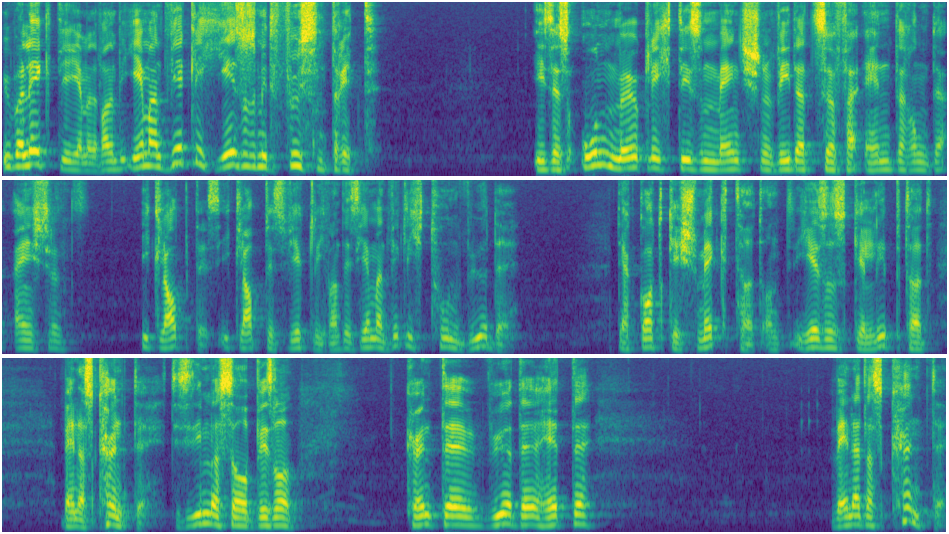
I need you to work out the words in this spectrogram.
Überlegt dir jemand, wenn jemand wirklich Jesus mit Füßen tritt, ist es unmöglich, diesen Menschen wieder zur Veränderung der Einstellung. Ich glaube das, ich glaube das wirklich. Wenn das jemand wirklich tun würde, der Gott geschmeckt hat und Jesus geliebt hat, wenn er es könnte. Das ist immer so ein bisschen könnte, würde, hätte. Wenn er das könnte,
